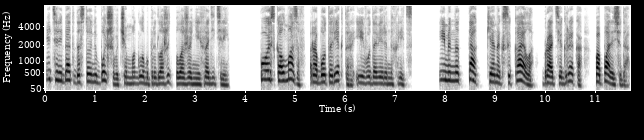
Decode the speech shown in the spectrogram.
Эти ребята достойны большего, чем могло бы предложить положение их родителей. Поиск алмазов — работа ректора и его доверенных лиц. Именно так Кеннекс и Кайла, братья Грека, попали сюда,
